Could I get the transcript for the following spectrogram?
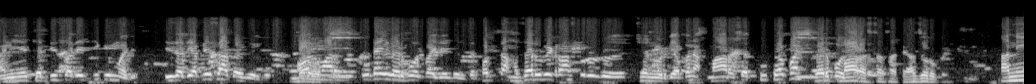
आणि छत्तीस पाचशेची किंमत ती जाते आपली सात हजार रुपये. ऑल महाराष्ट्र कुठेही घरपोच पाहिजे असेल तर फक्त हजार रुपये ट्रान्सपोर्टेशन वरती आपण महाराष्ट्रात कुठं पण घरपोच महाराष्ट्रासाठी हजार रुपये. आणि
